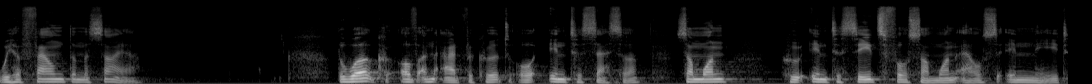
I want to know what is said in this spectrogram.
We have found the Messiah. The work of an advocate or intercessor, someone who intercedes for someone else in need,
